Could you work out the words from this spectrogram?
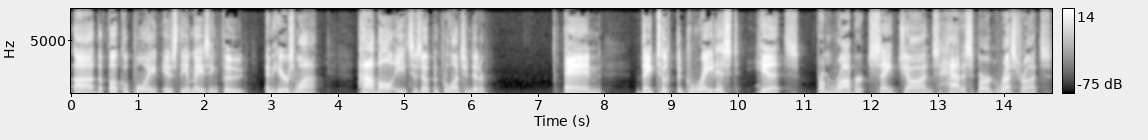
Uh, the focal point is the amazing food. And here's why Highball Eats is open for lunch and dinner. And they took the greatest hits from Robert St. John's Hattiesburg restaurants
